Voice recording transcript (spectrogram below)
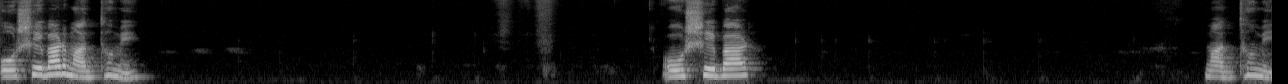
ও সেবার মাধ্যমে ও সেবার মাধ্যমে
